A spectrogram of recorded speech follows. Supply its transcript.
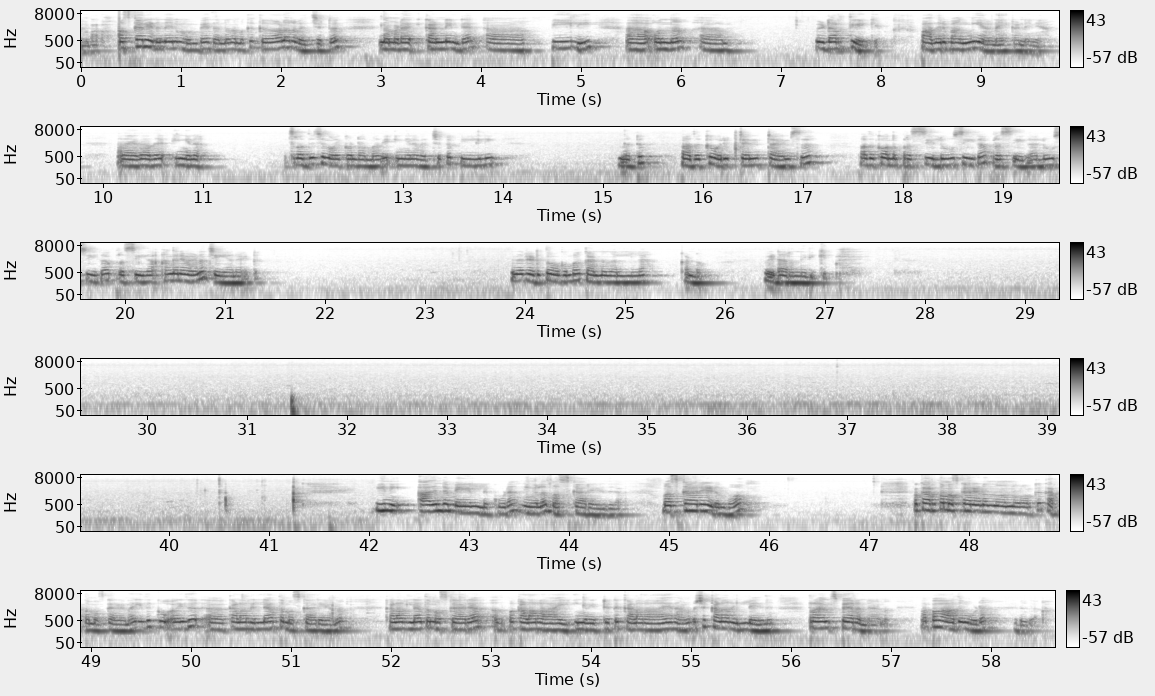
ഇടുമ്പോൾ മസ്കാര ഇടുന്നതിന് മുമ്പേ തന്നെ നമുക്ക് കേളർ വെച്ചിട്ട് നമ്മുടെ കണ്ണിന്റെ പീലി ഒന്ന് വിടർത്തി വയ്ക്കും അപ്പോൾ അതൊരു ഭംഗിയാണ് കണ്ണിന്. അതായത് അത് ഇങ്ങനെ ശ്രദ്ധിച്ച് നോക്കിക്കൊണ്ടാൽ മതി. ഇങ്ങനെ വെച്ചിട്ട് പീലി എന്നിട്ട് പതുക്കെ ഒരു ടെൻ ടൈംസ് പതുക്കെ ഒന്ന് പ്രസ് ചെയ്യുക ലൂസ് ചെയ്യുക പ്രസ് ചെയ്യുക ലൂസ് ചെയ്യുക പ്രസ് ചെയ്യുക. അങ്ങനെ വേണം ചെയ്യാനായിട്ട്. എന്നിട്ട് എടുത്ത് നോക്കുമ്പോൾ കണ്ണ് നല്ല കണ്ടോ? വിടർന്നിരിക്കും. ഇനി അതിന്റെ മേളിൽ കൂടെ നിങ്ങൾ മസ്കാര എഴുതുക. മസ്കാര ഇടുമ്പോൾ ഇപ്പോൾ കറുത്ത മസ്കാര ഇടണമെന്നുള്ളവർക്ക് കറുത്ത മസ്കാരയാണ് ഇത് ഇത് കളറില്ലാത്ത മസ്കാരയാണ് കളറില്ലാത്ത മസ്കാര അതിപ്പോൾ കളറായി ഇങ്ങനെ ഇട്ടിട്ട് കളറായതാണ് പക്ഷെ കളറില്ല ഇതിന്. ട്രാൻസ്പെറന്റ് ആണ്. അപ്പോൾ അതും കൂടെ ഇടുക.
